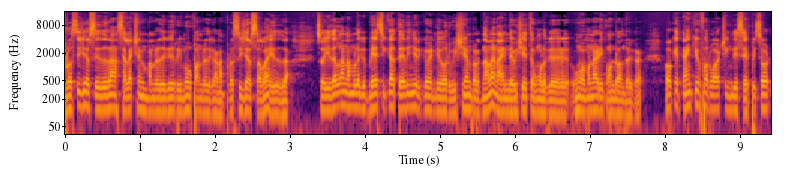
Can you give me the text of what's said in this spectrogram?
ப்ரொசீஜர்ஸ் இதுதான் செலெக்ஷன் பண்ணுறதுக்கு ரிமூவ் பண்ணுறதுக்கான ப்ரொசீஜர்ஸ் எல்லாம் இதுதான். ஸோ இதெல்லாம் நம்மளுக்கு பேசிக்காக தெரிஞ்சிருக்க வேண்டிய ஒரு விஷயன்றதுனால நான் இந்த விஷயத்தை உங்களுக்கு உங்கள் முன்னாடி கொண்டு வந்திருக்கிறேன். ஓகே தேங்க்யூ ஃபார் வாட்சிங் this episode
